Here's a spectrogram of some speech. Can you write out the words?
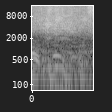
Oh!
